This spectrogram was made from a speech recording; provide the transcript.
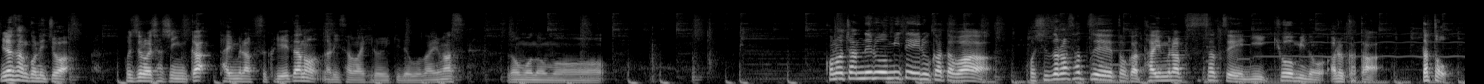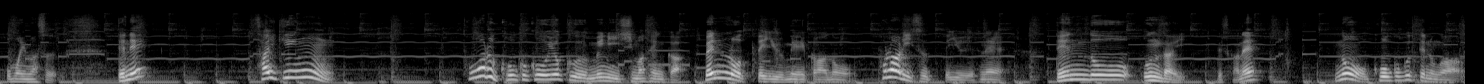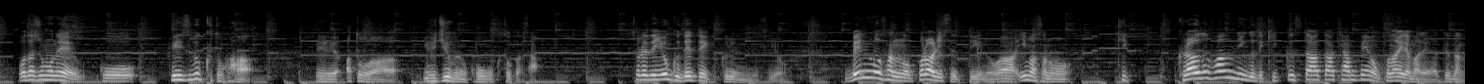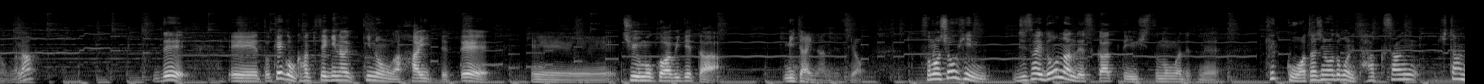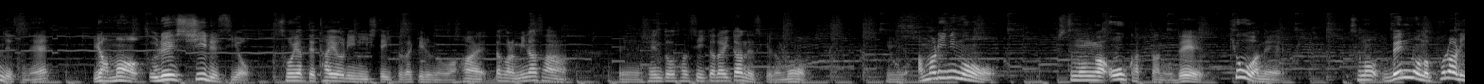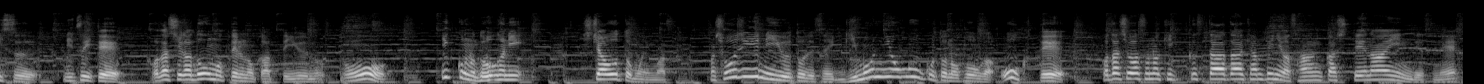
皆さんこんにちは。星空写真家タイムラプスクリエイターの成沢宏之でございます。どうもどうも。このチャンネルを見ている方は星空撮影とかタイムラプス撮影に興味のある方だと思います。でね最近とある広告をよく目にしませんか？ベンロっていうメーカーのポラリスっていうですね電動雲台ですかね。の広告っていうのが私もねこう Facebook とか、えー、あとは YouTube の広告とかさそれでよく出てくるんですよ。ベンロさんのポラリスっていうのは今そのクラウドファンディングでキックスターターキャンペーンをこの間までやってたのかな。で、えーと、結構画期的な機能が入ってて、えー、注目を浴びてたみたいなんですよ。その商品実際どうなんですかっていう質問がですね結構私のところにたくさん来たんですね。いやまあ嬉しいですよ。そうやって頼りにしていただけるのは。はい。だから皆さん、えー、返答させていただいたんですけども、えー、あまりにも質問が多かったので今日はねその弁路のポラリスについて私がどう思ってるのかっていうのを1個の動画にしちゃおうと思います、まあ、正直に言うとですね疑問に思うことの方が多くて私はそのキックスターターキャンペーンには参加してないんですね。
